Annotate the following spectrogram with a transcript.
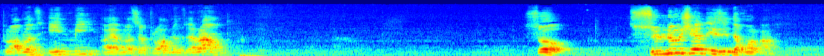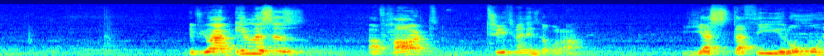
problems in me. I have lots of problems around. So solution is in the Quran. If you have illnesses of heart, treatment is the Quran. يَسْتَثِيرُونَ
